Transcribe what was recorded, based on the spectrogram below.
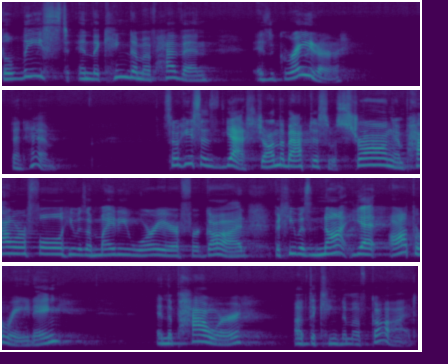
the least in the kingdom of heaven is greater than him. So he says, yes, John the Baptist was strong and powerful. He was a mighty warrior for God, but he was not yet operating in the power of the kingdom of God.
